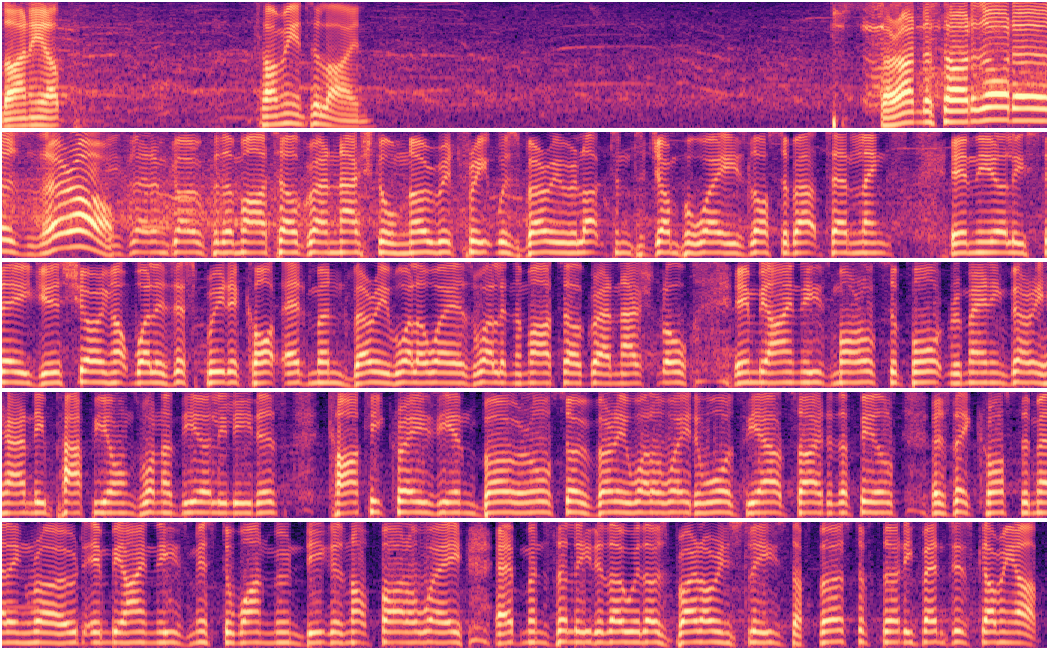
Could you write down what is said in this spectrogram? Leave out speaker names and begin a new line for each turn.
Lining up. Coming into line.
They're under started orders. They're off.
He's let him go for the Martell Grand National. No retreat was very reluctant to jump away. He's lost about 10 lengths in the early stages. Showing up well is Esprit de Cotte. Edmond very well away as well in the Martell Grand National. In behind these moral support remaining very handy. Papillon's one of the early leaders. Khaki Crazy and Beau are also very well away towards the outside of the field as they cross the Melling Road. In behind these, Mr. One, Moondigua's not far away. Edmond's the leader though with those bright orange sleeves. The first of 30 fences coming up.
